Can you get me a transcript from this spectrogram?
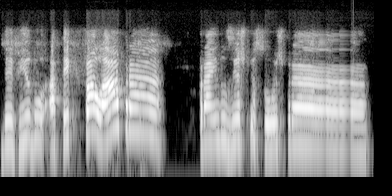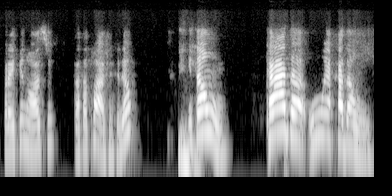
devido a ter que falar para induzir as pessoas para a hipnose da tatuagem, entendeu? Então, cada um é cada um.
